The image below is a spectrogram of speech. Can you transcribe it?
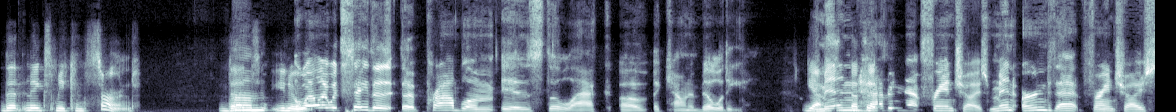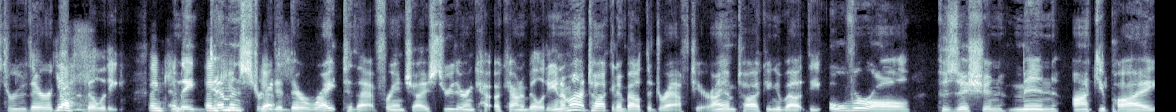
that makes me concerned. That Um, you know, well, I would say the, the problem is the lack of accountability. yes, men that's it. having that franchise, men earned that franchise through their Yes. accountability. Thank you. And they Thank demonstrated Yes. their right to that franchise through their acco- accountability. And I'm not talking about the draft here. I am talking about the overall position men occupy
